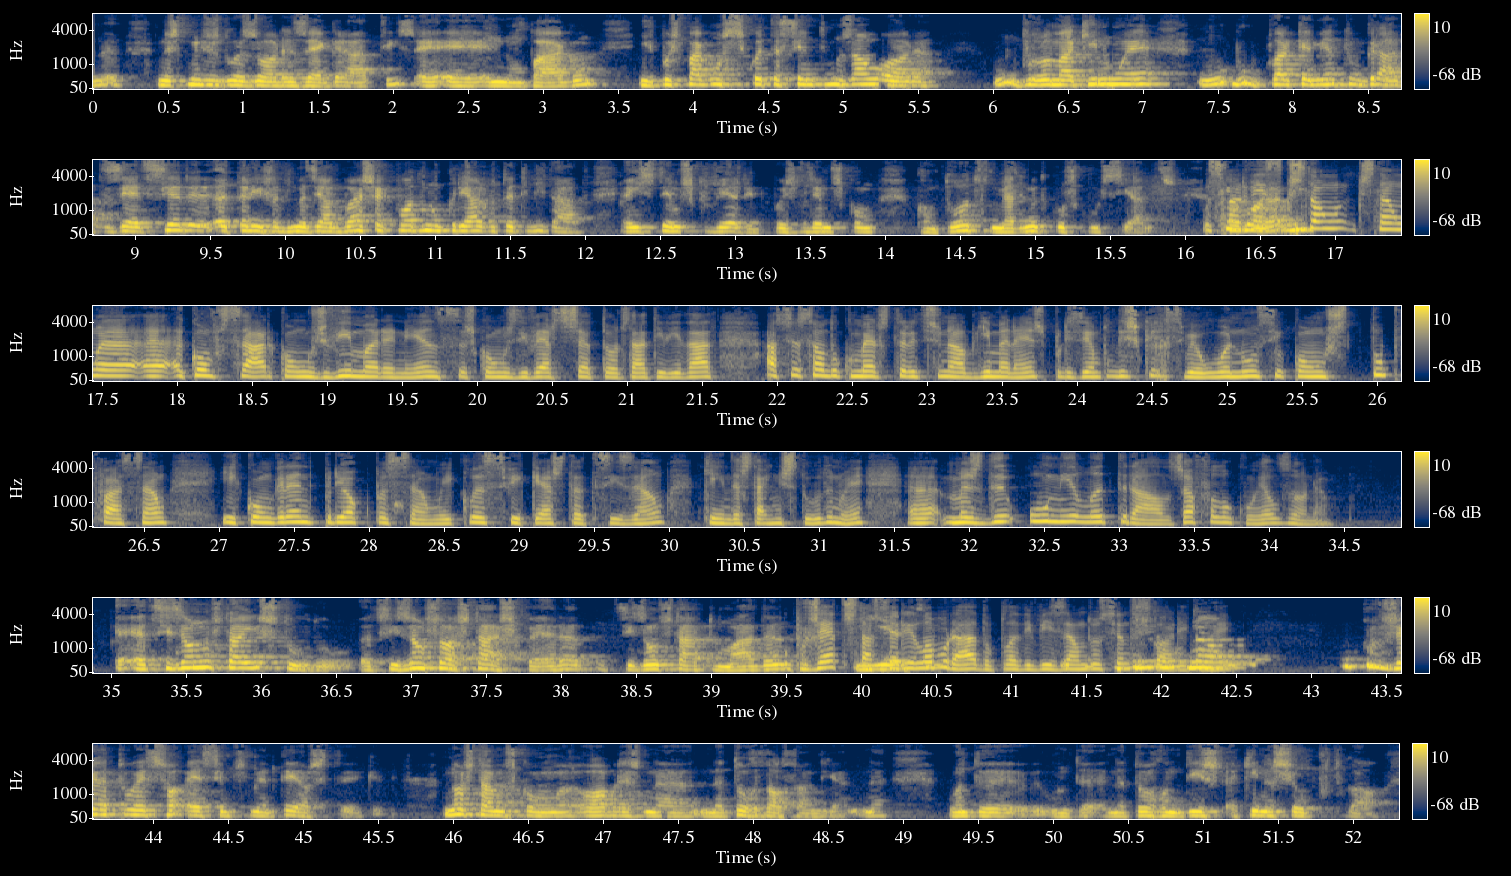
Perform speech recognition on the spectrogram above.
nas primeiras duas horas é grátis, é, é, não pagam, e depois pagam 50 cêntimos à hora O problema aqui não é o, o parqueamento grátis, é ser a tarifa demasiado baixa que pode não criar rotatividade. É isso que temos que ver e depois veremos com, com todos, nomeadamente com os comerciantes. O senhor Agora, disse que estão, que estão a, a, conversar com os vimaranenses, com os diversos setores da atividade. A Associação do Comércio Tradicional de Guimarães, por exemplo, diz que recebeu o anúncio com estupefação e com grande preocupação e classifica esta decisão, que ainda está em estudo, não é? Uh, mas de unilateral. Já falou com eles ou não? A decisão não está em estudo, a decisão só está à espera, a decisão está tomada. O projeto está a ser é... elaborado pela divisão do Centro Histórico, não, não é? O projeto é, só, é simplesmente este. Nós estamos com obras na, na Torre da Alfândega, né? onde, onde, na torre onde diz aqui nasceu Portugal,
